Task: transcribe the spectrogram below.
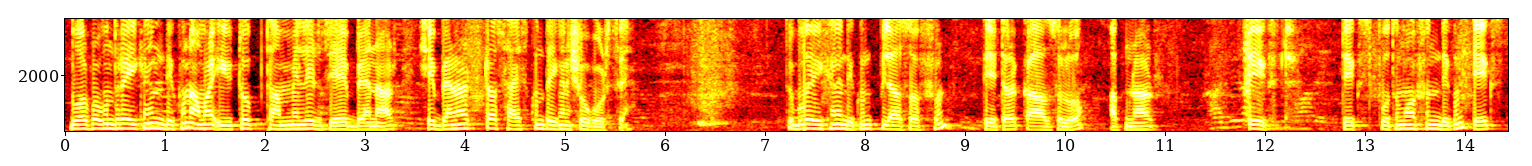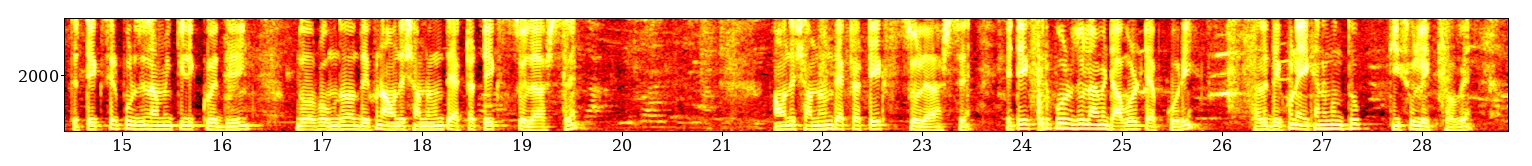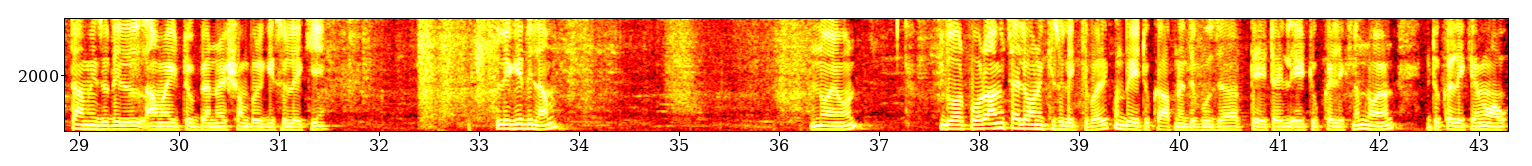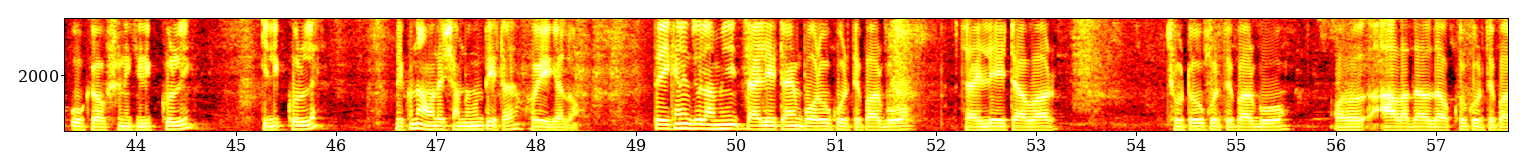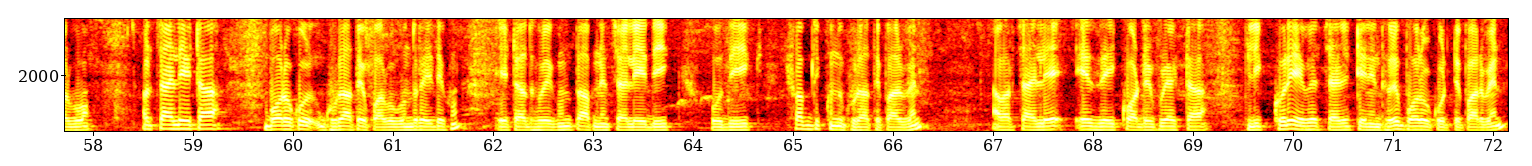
দেওয়ার পর বন্ধুরা এখানে দেখুন আমার ইউটিউব থামমেলের যে ব্যানার, সেই ব্যানারটা সাইজ কিন্তু এখানে শো করছে। তো বন্ধুরা এখানে দেখুন প্লাস অপশন তো এটার কাজ হলো আপনার টেক্সট টেক্সট প্রথম অপশন দেখুন টেক্সট তো টেক্সটের উপর যদি আমি ক্লিক করে দিই, দেওয়ার পর বন্ধুরা দেখুন আমাদের সামনে কিন্তু একটা টেক্সট চলে আসছে। আমাদের সামনে কিন্তু একটা টেক্সট চলে আসছে। এই টেক্সটের উপর যদি আমি ডাবল ট্যাপ করি, তাহলে দেখুন এখানে কিন্তু কিছু লিখতে হবে। তো আমি যদি আমার ইউটিউব ব্যানারের সম্পর্কে কিছু লিখি। লিখে দিলাম, নয়ন। দেওয়ার পর আমি চাইলে অনেক কিছু লিখতে পারি, কিন্তু এইটুকু আপনাদের বোঝাতে এটা এইটুকা লিখলাম, নয়ন। এটুকা লিখে আমি ওকে অপশনে ক্লিক করলি। ক্লিক করলে দেখুন আমাদের সামনে কিন্তু এটা হয়ে গেল। তো এখানে যদি আমি চাইলে এটা আমি বড়ও করতে পারব, চাইলে এটা আবার ছোটও করতে পারব আলাদা আলাদা অক্ষর করতে পারব, আর চাইলে এটা বড় ঘোরাতেও পারব। বন্ধুরা, এই দেখুন, এটা ধরে কিন্তু আপনি চাইলে এদিক, ওদিক, সব দিক কিন্তু ঘোরাতে পারবেন। আবার চাইলে যে এই কর্ডের উপরে একটা ক্লিক করে এবার চাইলে টেনে ধরে বড় করতে পারবেন।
